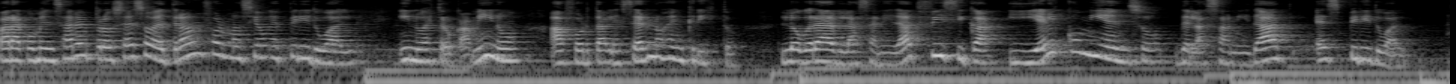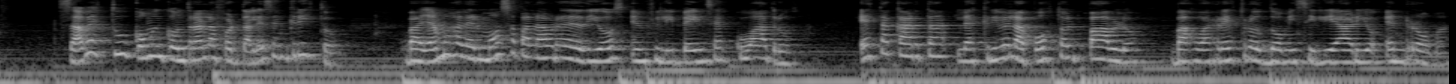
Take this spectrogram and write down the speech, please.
para comenzar el proceso de transformación espiritual y nuestro camino a fortalecernos en Cristo, lograr la sanidad física y el comienzo de la sanidad espiritual. ¿Sabes tú cómo encontrar la fortaleza en Cristo? Vayamos a la hermosa palabra de Dios en Filipenses 4. Esta carta la escribe el apóstol Pablo bajo arresto domiciliario en Roma.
